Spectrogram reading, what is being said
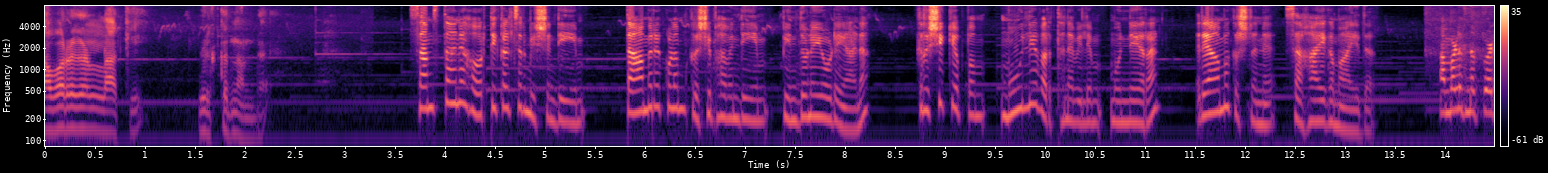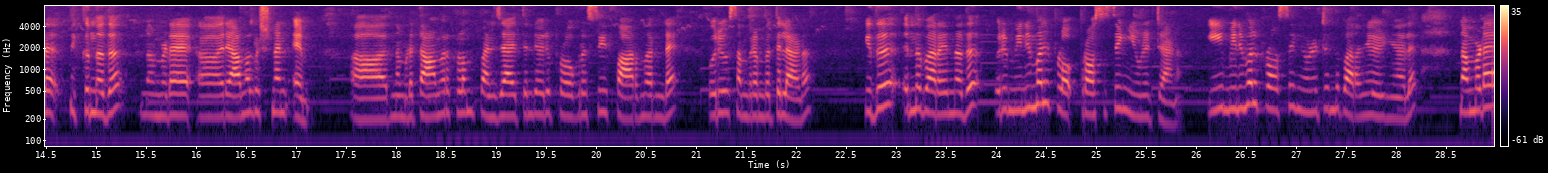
കവറുകളിലാക്കി വിൽക്കുന്നുണ്ട്. സംസ്ഥാന ഹോർട്ടിക്കൾച്ചർ മിഷന്റെയും താമരക്കുളം കൃഷിഭവന്റെയും പിന്തുണയോടെയാണ് കൃഷിക്കൊപ്പം മൂല്യവർദ്ധനവിലും മുന്നേറാൻ രാമകൃഷ്ണന് സഹായകമായത്. നമ്മൾ ഇന്നിപ്പോൾ നിൽക്കുന്നത് നമ്മുടെ രാമകൃഷ്ണൻ എം. നമ്മുടെ താമരക്കുളം പഞ്ചായത്തിന്റെ ഒരു പ്രോഗ്രസീവ് ഫാർമറിന്റെ ഒരു സംരംഭത്തിലാണ്. ഇത് എന്ന് പറയുന്നത് ഒരു മിനിമൽ പ്രോസസ്സിംഗ് യൂണിറ്റ് ആണ്. ഈ മിനിമൽ പ്രോസസ്സിംഗ് യൂണിറ്റ് എന്ന് പറഞ്ഞു കഴിഞ്ഞാൽ നമ്മുടെ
